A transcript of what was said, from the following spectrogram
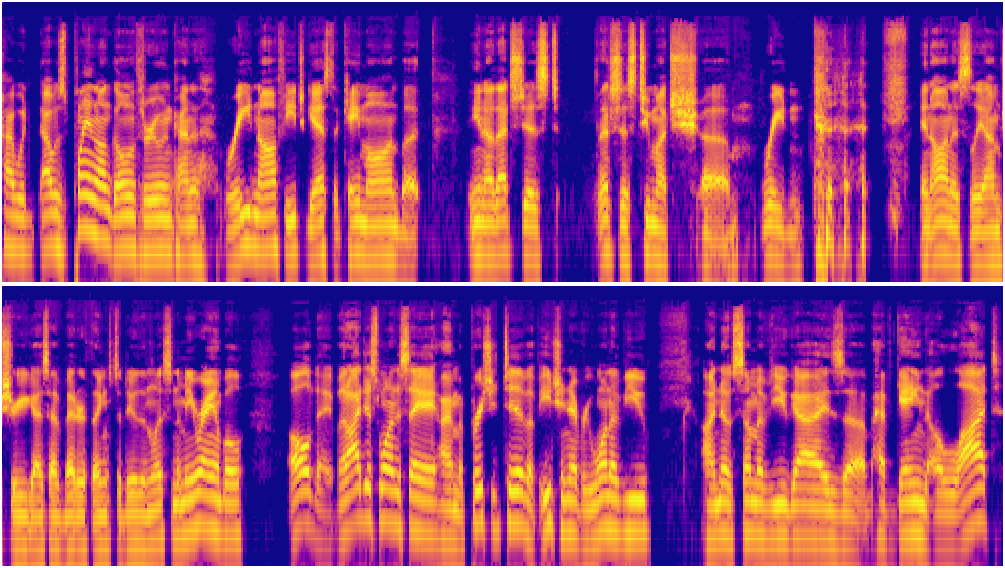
I would I was planning on going through and kind of reading off each guest that came on, but you know that's just that's just too much um, reading. and honestly, I'm sure you guys have better things to do than listen to me ramble all day. But I just wanted to say I'm appreciative of each and every one of you. I know some of you guys uh, have gained a lot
